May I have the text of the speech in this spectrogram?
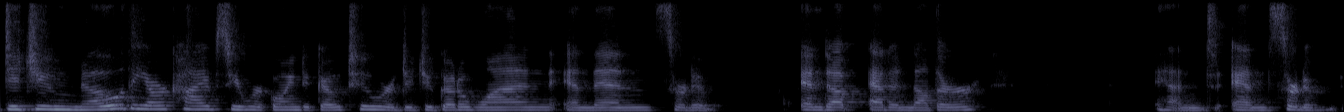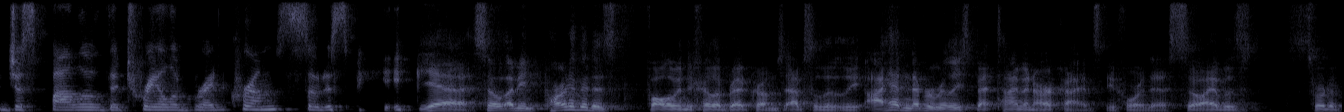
Did you know the archives you were going to go to or did you go to one and then sort of end up at another and and sort of just follow the trail of breadcrumbs, so to speak? Yeah, so I mean, part of it is following the trail of breadcrumbs, absolutely. I had never really spent time in archives before this, so I was sort of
